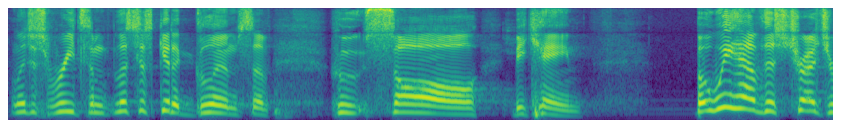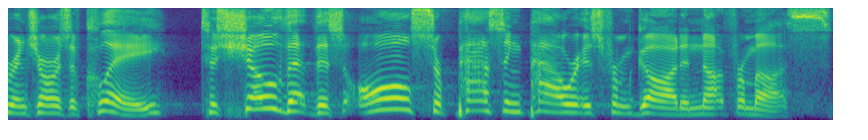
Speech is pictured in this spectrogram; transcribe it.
Let's just read some, let's just get a glimpse of who Saul became. But we have this treasure in jars of clay to show that this all surpassing power is from God and not from us.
